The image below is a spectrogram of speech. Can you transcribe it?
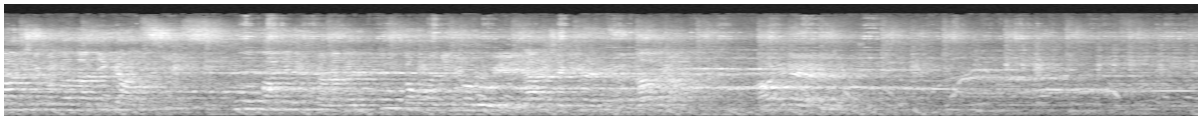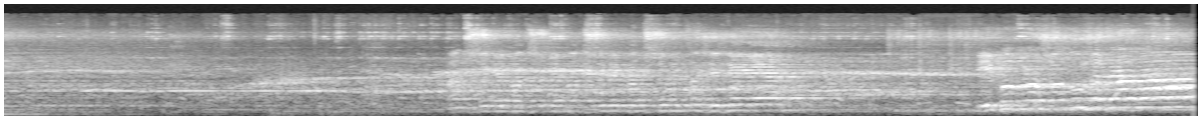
macie go na nawigacji. Tu panienka nawet tu go monitoruje. Ja cię kręcę, dobra. Okej. Okay. Patrzymy, patrzymy, patrzymy, patrzymy, co się dzieje. I poproszę duże brawa!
